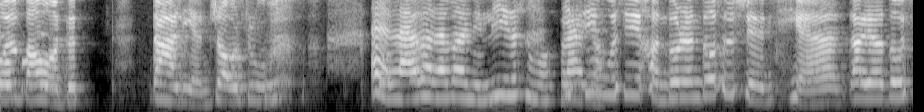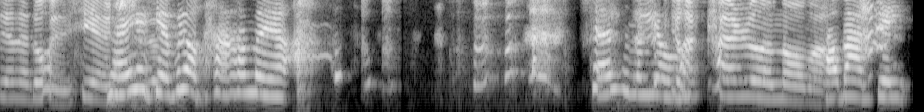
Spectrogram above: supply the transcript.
我要把我的大脸罩住。哎，来吧来吧，你立个什么你信？不信？很多人都是选钱，大家都现在都很现实。钱也给不了他们呀，钱怎么给我们。你喜欢看热闹吗？好吧，给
